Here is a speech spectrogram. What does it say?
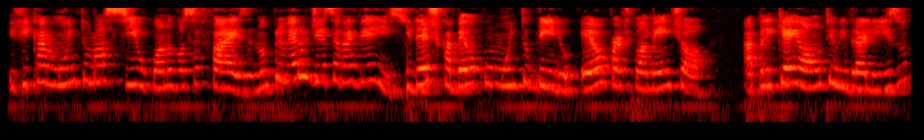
e fica muito macio quando você faz. No primeiro dia você vai ver isso. E deixa o cabelo com muito brilho. Eu, particularmente, ó, apliquei ontem o hidraliso,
